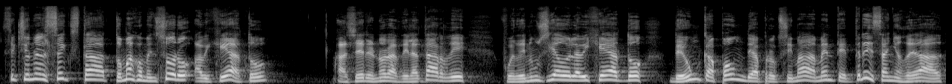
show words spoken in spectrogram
Seccional sexta, Tomás Gomenzoro, abigeato. Ayer en horas de la tarde fue denunciado el abigeato de un capón de aproximadamente tres años de edad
